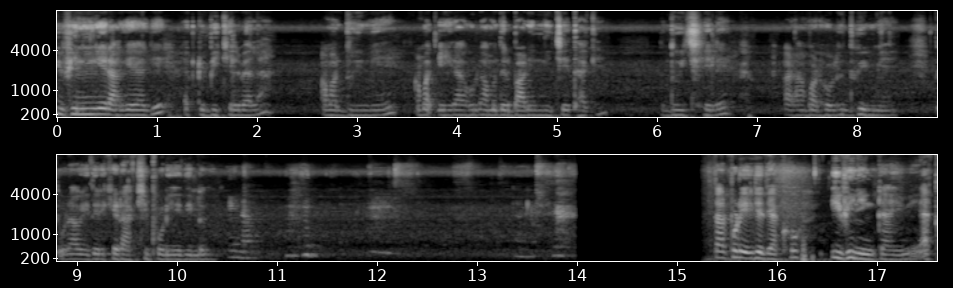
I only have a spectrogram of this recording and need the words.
ইভিনিংয়ের আগে আগে একটু বিকেলবেলা আমার দুই মেয়ে আমার এরা হলো আমাদের বাড়ির নিচে থাকে দুই ছেলে আর আমার হলো দুই মেয়ে। তো ওরা এদেরকে রাখি পরিয়ে দিল। তারপরে এই যে দেখো ইভিনিং টাইমে এত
